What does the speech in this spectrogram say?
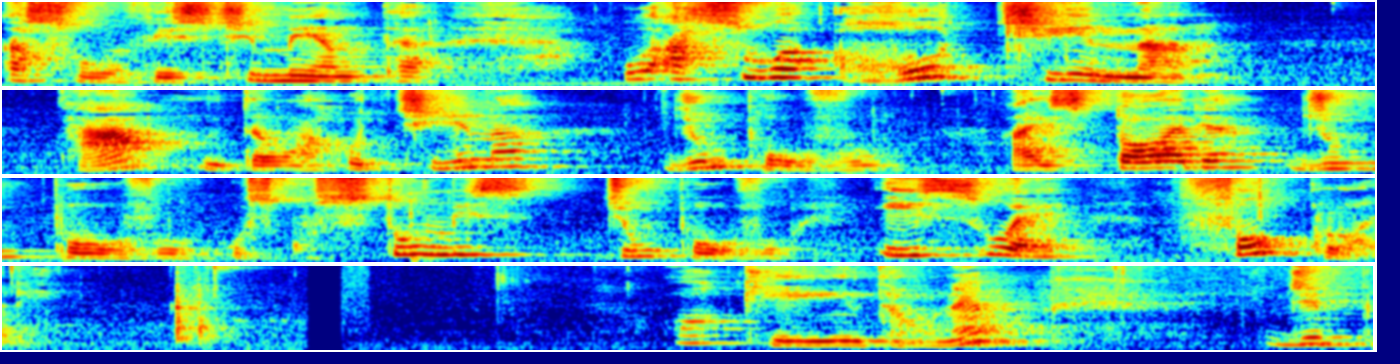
a sua vestimenta, a sua rotina, tá? Então, a rotina de um povo, a história de um povo, os costumes de um povo. Isso é folclore. Ok, então, né? De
